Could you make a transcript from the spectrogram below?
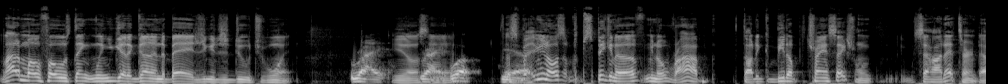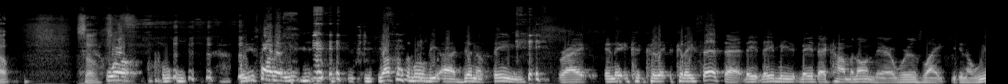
a lot of mofos think when you get a gun in the badge, you can just do what you want. Right. You know what I'm right. saying? Well, yeah. You know, speaking of, you know, Rob thought he could beat up the transsexual. See how that turned out. So, Well, when you saw that, you, you, y'all saw the movie uh, Den of Thieves, right? And they, cause they, cause they said that they they made, made that comment on there, where it's like, you know, we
